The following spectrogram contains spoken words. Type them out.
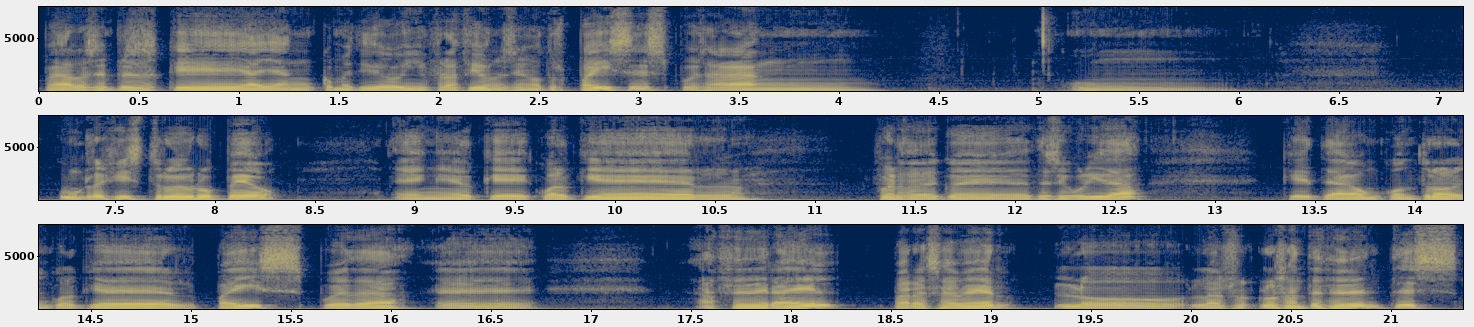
Para las empresas que hayan cometido infracciones en otros países, pues harán un, un registro europeo en el que cualquier fuerza de, seguridad que te haga un control en cualquier país pueda eh, acceder a él para saber lo, los, los, antecedentes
